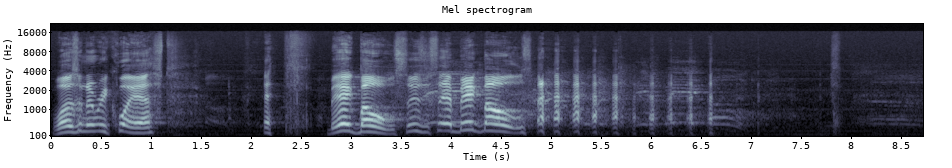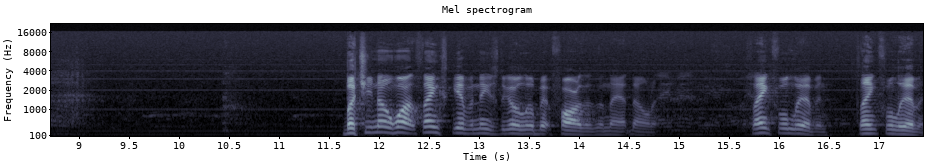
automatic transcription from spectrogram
wasn't a request. big bowls. Susie said big bowls. but you know what? Thanksgiving needs to go a little bit farther than that, don't it? Thankful living. Thankful living.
